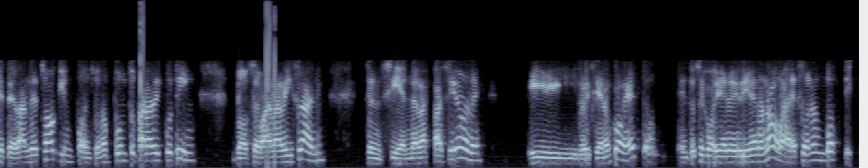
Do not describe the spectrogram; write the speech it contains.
que te dan de talking points, unos puntos para discutir, no se va a analizar, se encienden las pasiones y lo hicieron con esto. Entonces cogieron y dijeron, no, eso es un dos tips.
